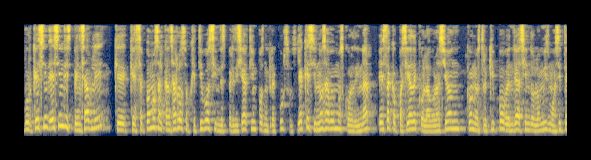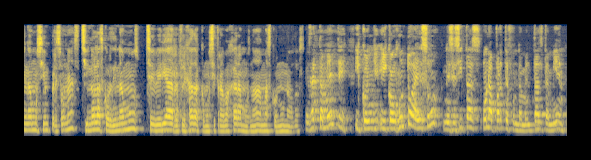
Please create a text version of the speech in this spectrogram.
Porque es, es indispensable que, que sepamos alcanzar los objetivos sin desperdiciar tiempos ni recursos, ya que si no sabemos coordinar, esta capacidad de colaboración con nuestro equipo vendría siendo lo mismo. Así tengamos 100 personas, si no las coordinamos, se vería reflejada como si trabajáramos nada más con una o dos. Exactamente. Y, con, y conjunto a eso necesitas una parte fundamental también,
